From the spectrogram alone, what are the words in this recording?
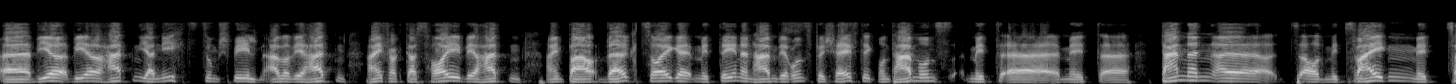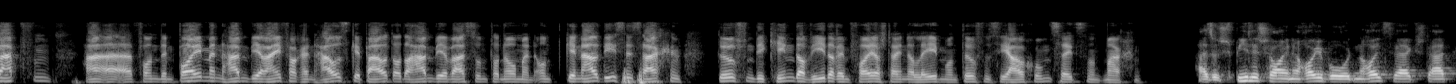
Äh, wir, wir hatten ja nichts zum Spielen, aber wir hatten einfach das Heu, wir hatten ein paar Werkzeuge, mit denen haben wir uns beschäftigt und haben uns mit, äh, mit äh, Tannen, äh, mit Zweigen, mit Zapfen äh, von den Bäumen haben wir einfach ein Haus gebaut oder haben wir was unternommen. Und genau diese Sachen dürfen die Kinder wieder im Feuerstein erleben und dürfen sie auch umsetzen und machen. Also Spielescheune, Heuboden, Holzwerkstatt,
